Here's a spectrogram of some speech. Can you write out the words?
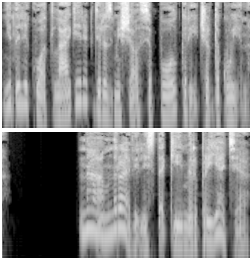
недалеко от лагеря, где размещался полк Ричарда Куина. Нам нравились такие мероприятия,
